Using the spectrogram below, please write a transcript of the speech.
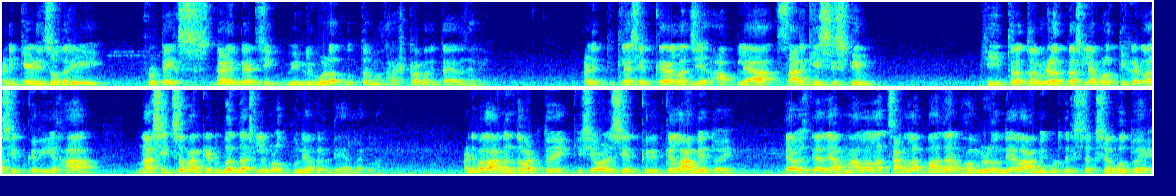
आणि केडी चौधरी फ्रुटेक्स डाळिंब एक वेगळी ओळख उत्तर महाराष्ट्रामध्ये तयार झाली. आणि तिथल्या शेतकऱ्याला जी आपल्या सारखी सिस्टीम ही इतरत्र मिळत नसल्यामुळं तिकडला शेतकरी हा नाशिकचं मार्केट बंद असल्यामुळं पुण्यापर्यंत यायला लागला. आणि मला आनंद वाटतोय की शेवळ शेतकरी इतक्या लांब येतोय त्यावेळेस त्याच्या मालाला चांगला बाजारभाव मिळवून द्यायला आम्ही कुठेतरी सक्षम होतोय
